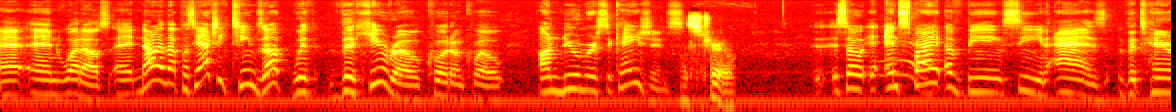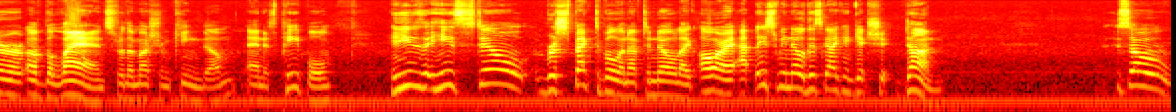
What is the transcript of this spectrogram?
And what else? And not only that, plus he actually teams up with the hero, quote unquote, on numerous occasions. That's true. So, i- in spite of being seen as the terror of the lands for the Mushroom Kingdom and its people, he's he's still respectable enough to know, like, all right, at least we know this guy can get shit done. So,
